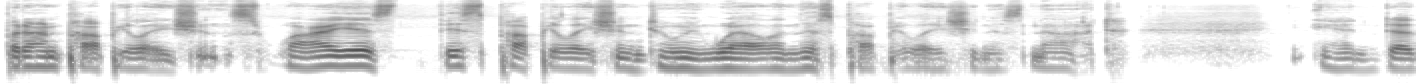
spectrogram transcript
but on populations. Why is this population doing well and this population is not? And uh,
